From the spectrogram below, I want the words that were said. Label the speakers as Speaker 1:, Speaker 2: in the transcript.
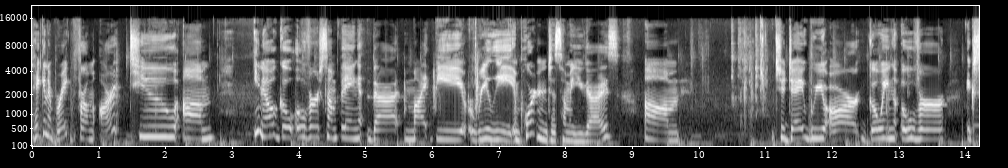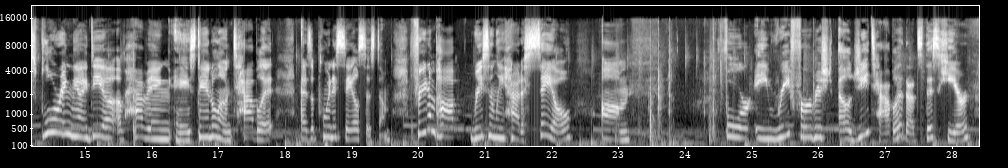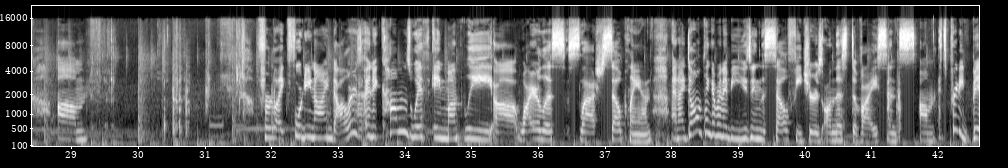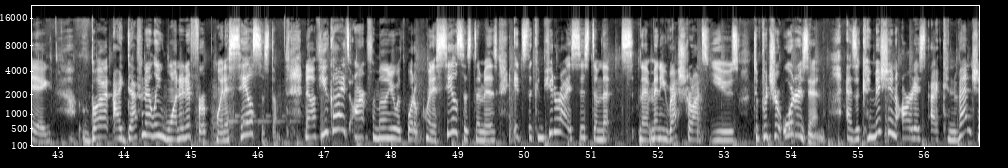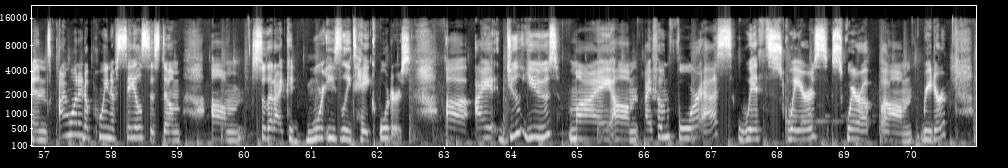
Speaker 1: taking a break from art to, um, you know, go over something that might be really important to some of you guys. Um, today we are going over exploring the idea of having a standalone tablet as a point of sale system. FreedomPop recently had a sale um, for a refurbished LG tablet. That's this here. Um, for like $49 and it comes with a monthly uh, wireless slash cell plan. And i don't think i'm going to be using the cell features on this device since um, it's pretty big but i definitely wanted it for a point of sale system. Now if you guys aren't familiar with what a point of sale system is it's the computerized system that that many restaurants use to put your orders in. As a commission artist at conventions i wanted a point of sale system um, so that i could more easily take orders. Uh, I do use my um, iPhone 4S with Square's Square Up um, reader,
